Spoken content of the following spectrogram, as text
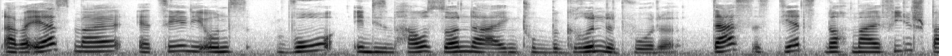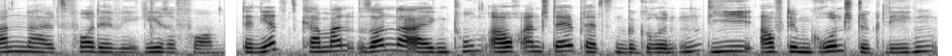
Aber erstmal erzählen die uns, wo in diesem Haus Sondereigentum begründet wurde. Das ist jetzt nochmal viel spannender als vor der WEG-Reform. Denn jetzt kann man Sondereigentum auch an Stellplätzen begründen, die auf dem Grundstück liegen.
